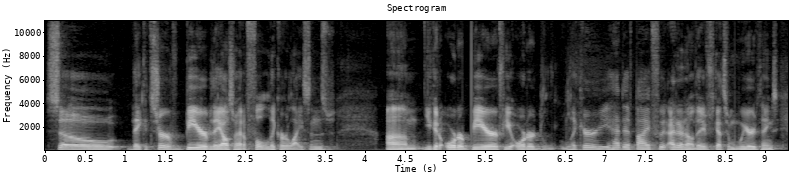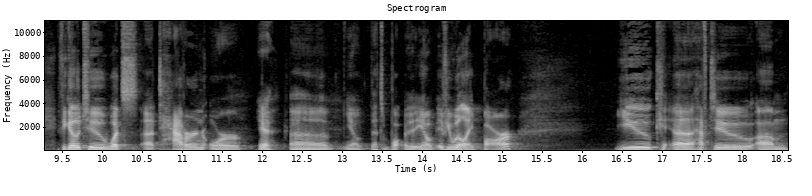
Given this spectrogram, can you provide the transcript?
so they could serve beer, but they also had a full liquor license. Um, you could order beer if you ordered liquor. You had to buy food. I don't know. They've got some weird things. If you go to what's a tavern or Yeah. uh, you know that's bar, you know if you will a bar, you uh, have to um,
